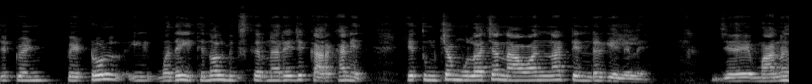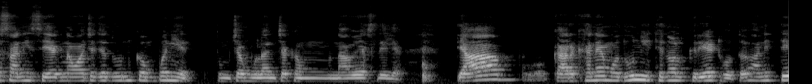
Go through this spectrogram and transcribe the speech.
जे ट्वें पेट्रोल इ- मध्ये इथेनॉल मिक्स करणारे जे कारखाने आहेत हे तुमच्या मुलाच्या नावांना टेंडर गेलेलं आहे. जे मानस आणि सेयाग नावाच्या ज्या दोन कंपनी आहेत तुमच्या मुलांच्या कं नावे असलेल्या त्या कारखान्यामधून इथेनॉल क्रिएट होतं आणि ते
